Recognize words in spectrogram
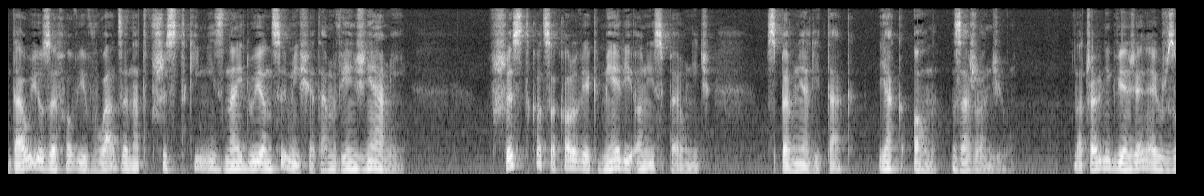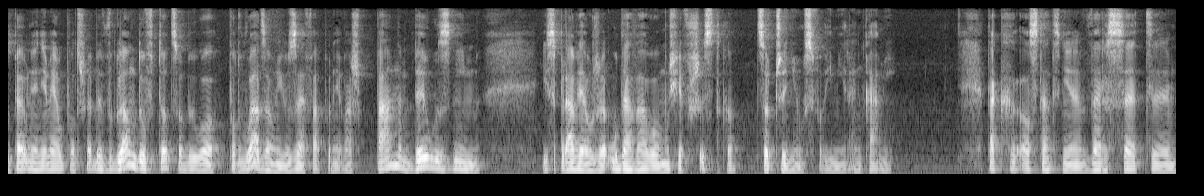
dał Józefowi władzę nad wszystkimi znajdującymi się tam więźniami. Wszystko, cokolwiek mieli oni spełnić, spełniali tak, jak on zarządził. Naczelnik więzienia już zupełnie nie miał potrzeby wglądu w to, co było pod władzą Józefa, ponieważ Pan był z nim i sprawiał, że udawało mu się wszystko, co czynił swoimi rękami. Tak ostatnie wersety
